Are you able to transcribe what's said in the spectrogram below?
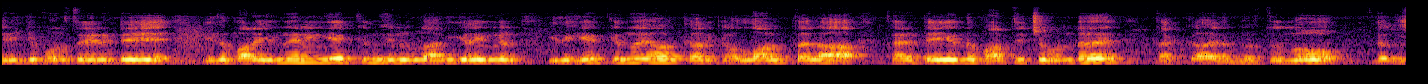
എനിക്ക് പുറത്തു തരട്ടെ. ഇത് പറയുന്നതിനും കേൾക്കുന്നതിനുള്ള അനുഗ്രഹങ്ങൾ ഇത് കേൾക്കുന്ന ആൾക്കാർക്ക് അള്ളാഹു തല തരട്ടെ എന്ന് പ്രാർത്ഥിച്ചുകൊണ്ട് തക്കാലം നിർത്തുന്നു. ഇതൊന്ന്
